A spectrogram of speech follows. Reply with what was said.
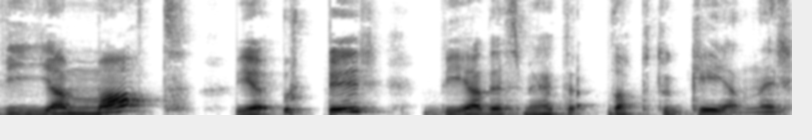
via mat, via urter, via det som heter adaptogener.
